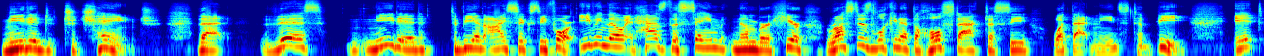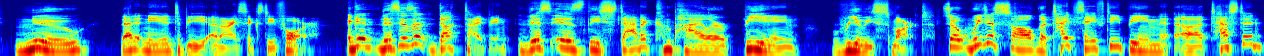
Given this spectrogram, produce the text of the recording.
needed to change, that this needed to be an I64. Even though it has the same number here, Rust is looking at the whole stack to see what that needs to be. It knew that it needed to be an I64. Again, this isn't duck typing. This is the static compiler being really smart. So we just saw the type safety being uh, tested,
